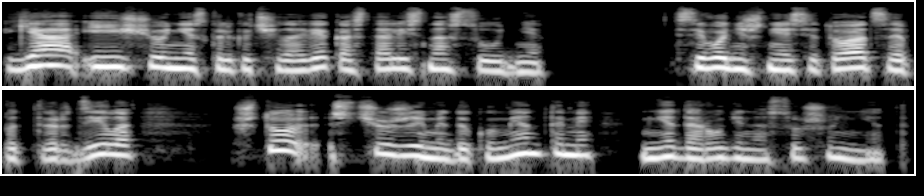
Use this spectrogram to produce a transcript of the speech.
Я и еще несколько человек остались на судне. Сегодняшняя ситуация подтвердила, что с чужими документами мне дороги на сушу нет.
